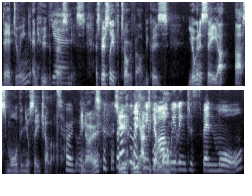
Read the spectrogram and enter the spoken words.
they're doing and who the Yeah. person is, especially a photographer, because you're going to see us more than you'll see each other. Totally. You know, But so I you, feel we like have to people get are willing to spend more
